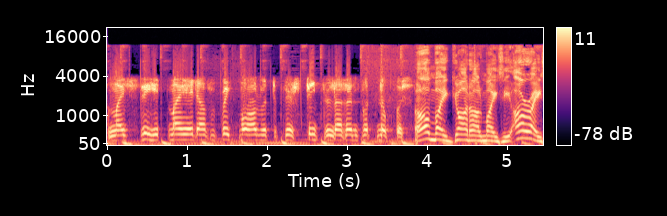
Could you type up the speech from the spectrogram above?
I might be hit my head off a brick wall with the first people that I'm putting up with. Oh my God Almighty! All right,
